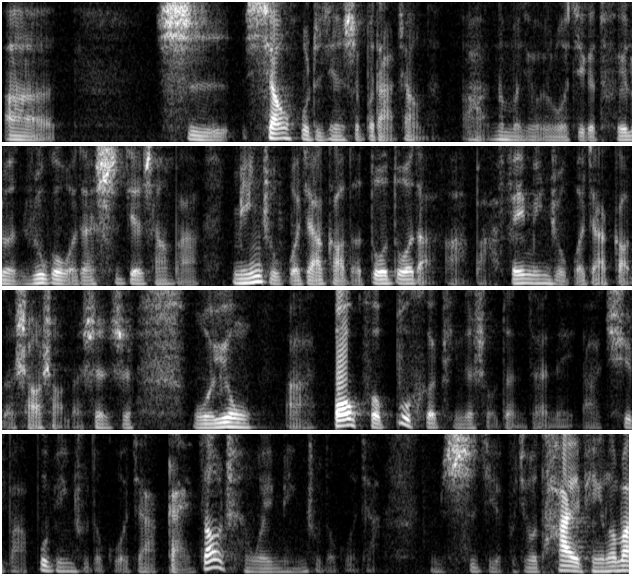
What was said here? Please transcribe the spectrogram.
啊，是相互之间是不打仗的。啊，那么就逻辑个推论：如果我在世界上把民主国家搞得多多的啊，把非民主国家搞得少少的，甚至我用啊包括不和平的手段在内啊，去把不民主的国家改造成为民主的国家，那么世界不就太平了吗？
